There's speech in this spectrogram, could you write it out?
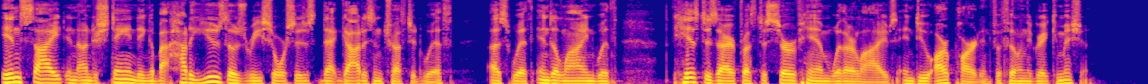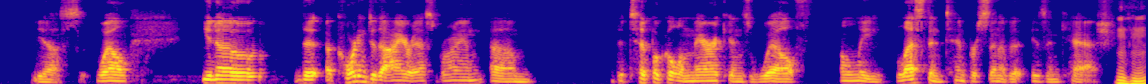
insight and understanding about how to use those resources that God has entrusted with us with into line with his desire for us to serve him with our lives and do our part in fulfilling the Great Commission. Yes. Well, you know, the, according to the IRS, Brian, um, the typical American's wealth, only less than 10% of it is in cash. Mm-hmm.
